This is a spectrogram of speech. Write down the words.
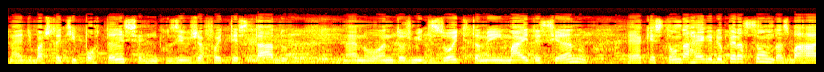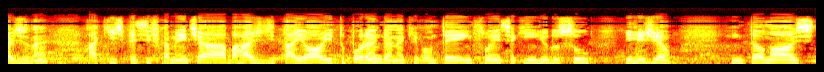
né, de bastante importância, inclusive já foi testado né, no ano 2018 também em maio desse ano é a questão da regra de operação das barragens, né? Aqui especificamente a barragem de Itaió e Tuporanga, né, que vão ter influência aqui em Rio do Sul e região. Então nós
